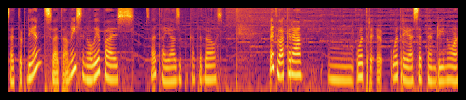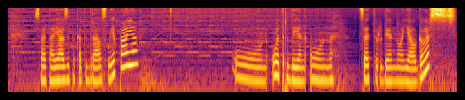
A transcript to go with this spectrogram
ceturtdien svētā mise no Liepājas svētā Jāzepa katedrāls. Bet vakarā, mm, 2. 2. septembrī no svētā Jāzepa katedrāls Liepājā, un otrdien un ceturtdien no Jelgavas,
